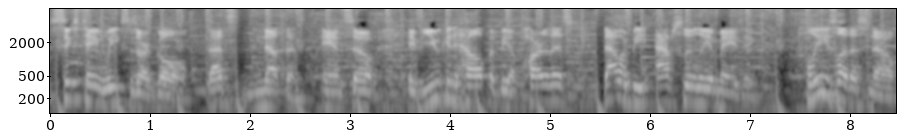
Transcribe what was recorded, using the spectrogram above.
six to eight weeks is our goal. That's nothing. And so if you could help and be a part of this, that would be absolutely amazing. Please let us know.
